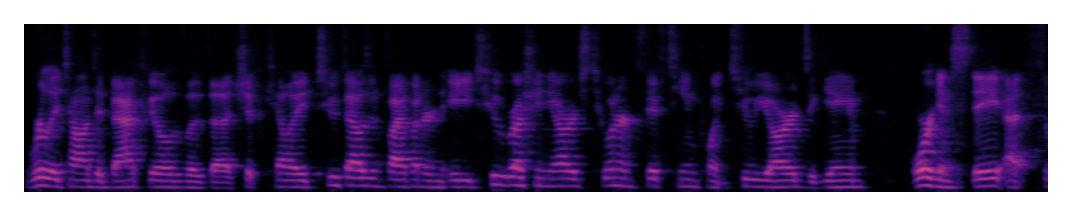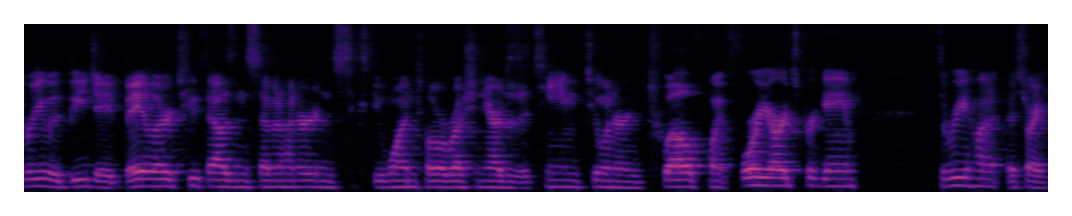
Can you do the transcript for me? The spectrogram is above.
really talented backfield with uh, Chip Kelly, 2,582 rushing yards, 215.2 yards a game. Oregon State at three with BJ Baylor, 2,761 total rushing yards as a team, 212.4 yards per game, 300 uh, sorry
